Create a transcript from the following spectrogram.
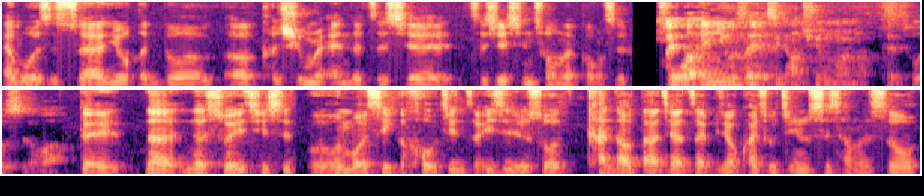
a l w o r s 虽然有很多呃 consumer end 的这些这些新创的公司，最后 end user 也是 consumer 嘛？对，说实话，对，那那所以其实我我我是一个后进者，意思就是说看到大家在比较快速进入市场的时候，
